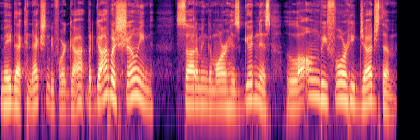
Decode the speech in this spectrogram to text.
made that connection before God, but God was showing Sodom and Gomorrah his goodness long before he judged them.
